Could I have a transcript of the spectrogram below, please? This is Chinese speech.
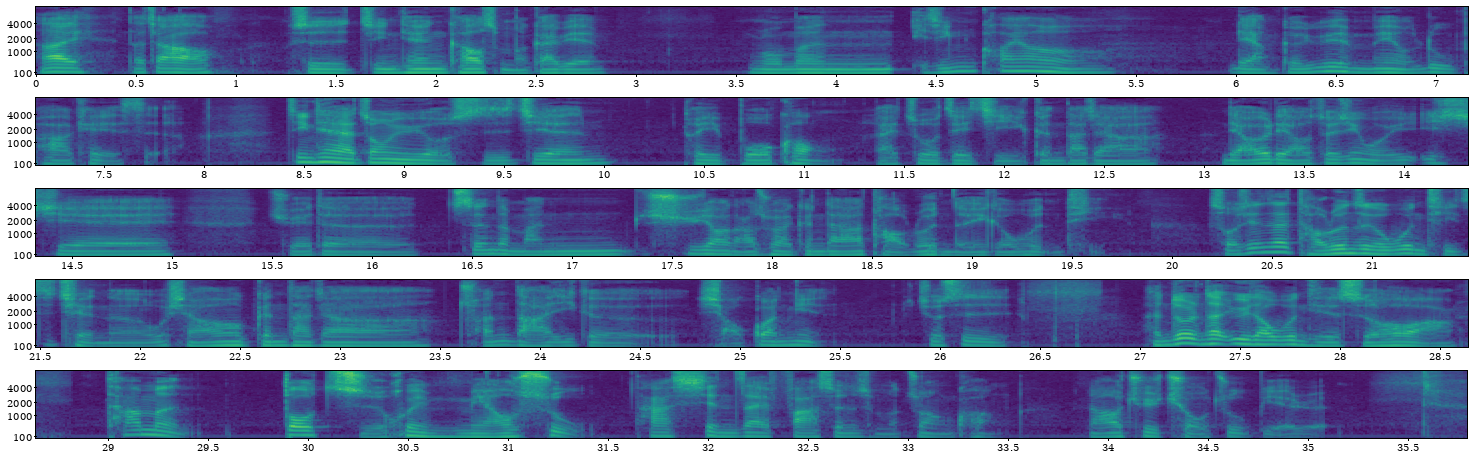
嗨，大家好，是今天靠什么改编？我们已经快要两个月没有录 podcast 了，今天才终于有时间可以拨空来做这集，跟大家聊一聊最近我一些觉得真的蛮需要拿出来跟大家讨论的一个问题。首先，在讨论这个问题之前呢，我想要跟大家传达一个小观念，就是很多人在遇到问题的时候啊，他们都只会描述他现在发生什么状况，然后去求助别人。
